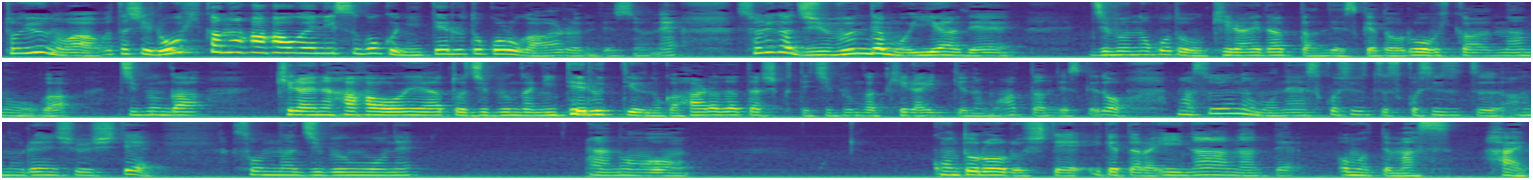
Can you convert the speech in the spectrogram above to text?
というのは私浪費家の母親にすごく似てるところがあるんですよね。それが自分でも嫌で自分のことを嫌いだったんですけど浪費家なのが自分が嫌いな母親と自分が似てるっていうのが腹立たしくて自分が嫌いっていうのもあったんですけど、まあ、そういうのもね少しずつ少しずつあの練習してそんな自分をねあのコントロールしていけたらいいななんて思ってます。はい。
